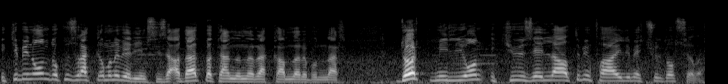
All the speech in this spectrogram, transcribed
2019 rakamını vereyim size. Adalet Bakanlığı'nın rakamları bunlar. 4 milyon 256 bin faili meçhul dosyalar.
